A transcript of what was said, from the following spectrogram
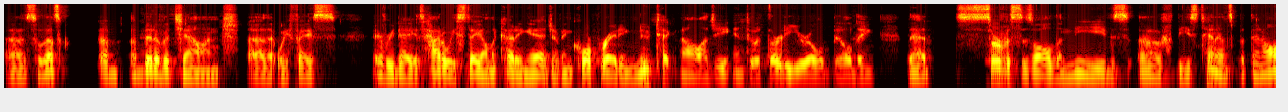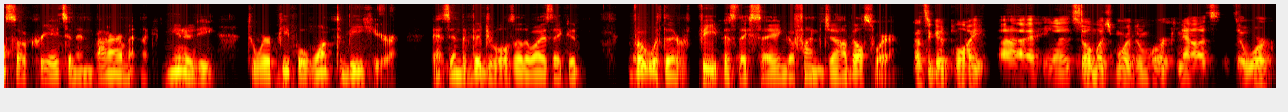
Uh, so that's a, a, bit of a challenge uh, that we face every day is how do we stay on the cutting edge of incorporating new technology into a 30 year old building that services all the needs of these tenants, but then also creates an environment and a community to where people want to be here as individuals. Otherwise, they could vote with their feet, as they say, and go find a job elsewhere. That's a good point. Uh, you know, it's so much more than work now. It's, it's a work,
